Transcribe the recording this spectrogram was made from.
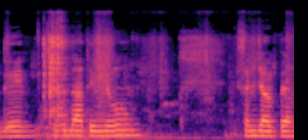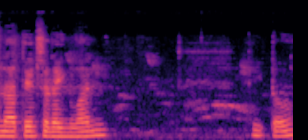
Then, sunod natin yung isang jumper natin sa line 1. Dito.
